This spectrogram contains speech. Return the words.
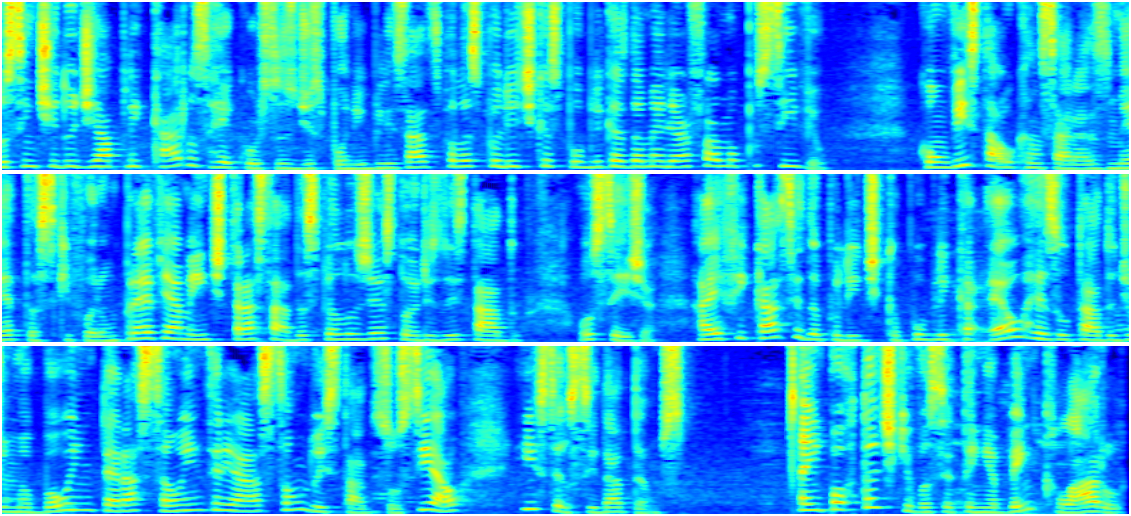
no sentido de aplicar os recursos disponibilizados pelas políticas públicas da melhor forma possível com vista a alcançar as metas que foram previamente traçadas pelos gestores do Estado. Ou seja, a eficácia da política pública é o resultado de uma boa interação entre a ação do Estado social e seus cidadãos. É importante que você tenha bem claro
